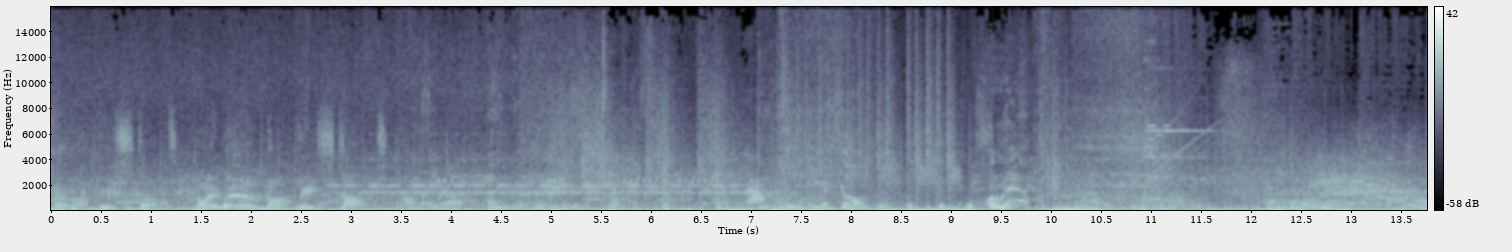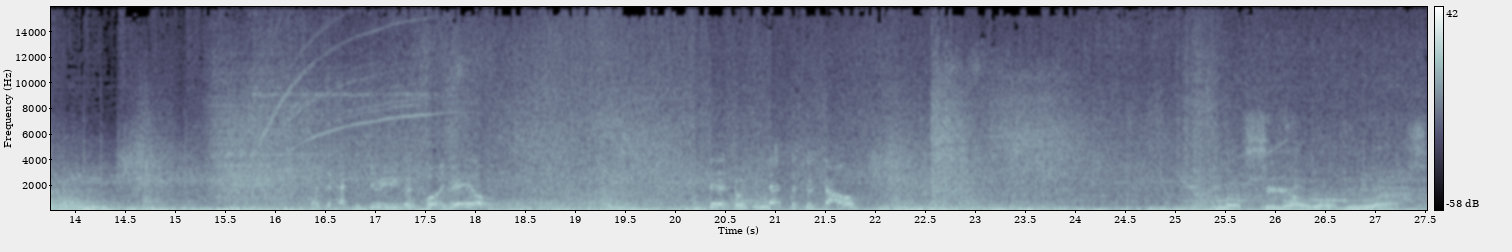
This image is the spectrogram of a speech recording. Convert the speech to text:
cannot be stopped! I will not be stopped! Oh my god. Ah, let's go! What the heck you doing? You gonna pull a nail? I'm serious, don't you that's the south? Let's see how long you last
